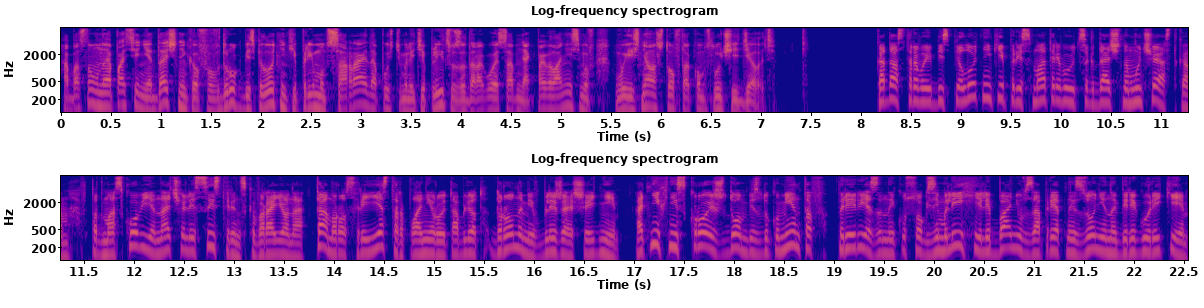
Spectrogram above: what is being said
обоснованное опасение дачников. Вдруг беспилотники примут сарай, допустим, или теплицу за дорогой особняк. Павел Анисимов выяснял, что в таком случае делать. Кадастровые беспилотники присматриваются к дачным участкам. В Подмосковье начали с Истринского района. Там Росреестр планирует облет дронами в ближайшие дни. От них не скроешь дом без документов, прирезанный кусок земли или баню в запретной зоне на берегу реки.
